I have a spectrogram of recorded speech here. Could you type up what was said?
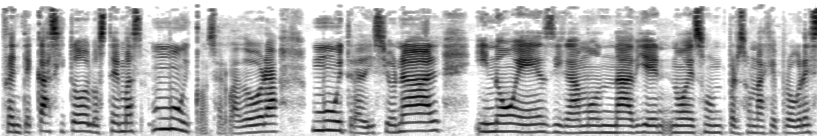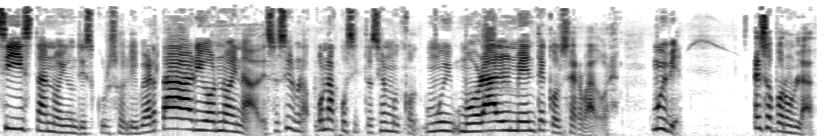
frente a casi todos los temas muy conservadora, muy tradicional y no es, digamos, nadie, no es un personaje progresista, no hay un discurso libertario, no hay nada de eso. Es decir, una, una situación muy, muy moralmente conservadora. Muy bien. Eso por un lado.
